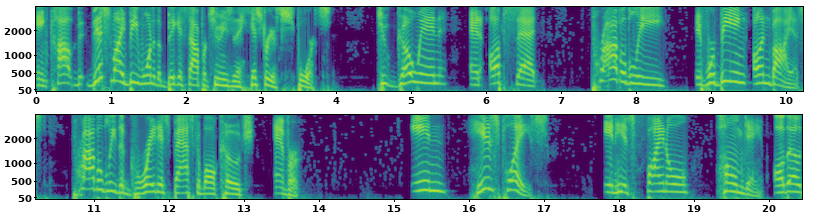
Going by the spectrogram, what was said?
in college. This might be one of the biggest opportunities in the history of sports to go in and upset probably, if we're being unbiased, probably the greatest basketball coach ever in his place in his final home game. Although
